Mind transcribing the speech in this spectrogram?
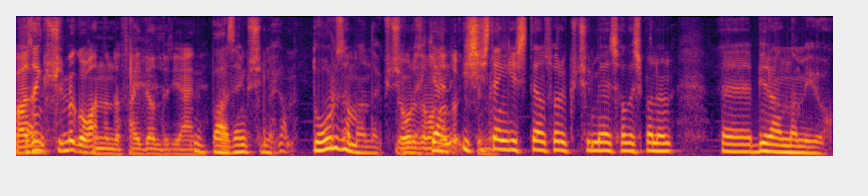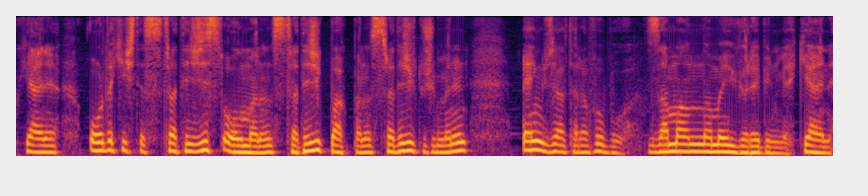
Bazen Bazen küçülmek o anlamda faydalıdır yani. Bazen küçülmek ama doğru zamanda küçülmek. Doğru zamanda yani küçülmek. iş işten geçtikten sonra küçülmeye çalışmanın e, bir anlamı yok. Yani oradaki işte stratejist olmanın, stratejik bakmanın, stratejik düşünmenin en güzel tarafı bu. Zamanlamayı görebilmek. Yani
